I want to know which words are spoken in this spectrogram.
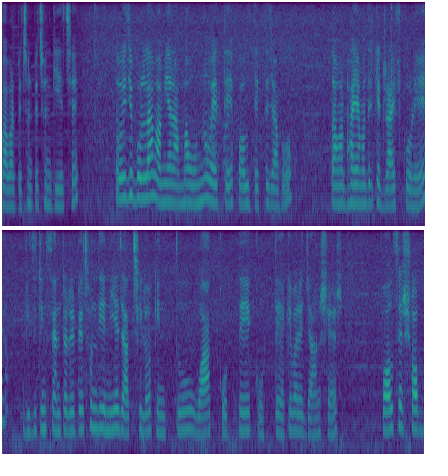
বাবার পেছন পেছন গিয়েছে। তো ওই যে বললাম, আমি আর আম্মা অন্য ওয়েতে ফলস দেখতে যাব। তো আমার ভাই আমাদেরকে ড্রাইভ করে ভিজিটিং সেন্টারের পেছন দিয়ে নিয়ে যাচ্ছিল, কিন্তু ওয়াক করতে করতে একেবারে যান শেষ। ফলসের শব্দ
